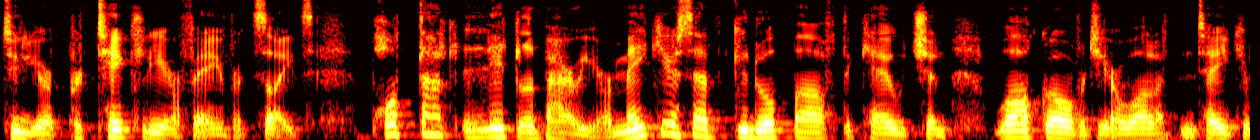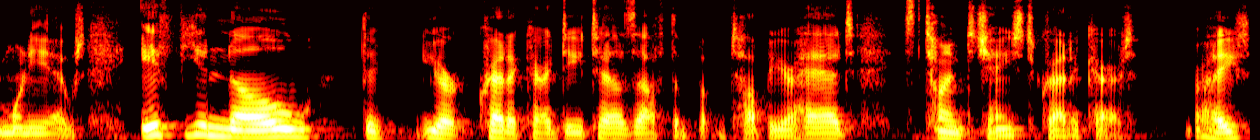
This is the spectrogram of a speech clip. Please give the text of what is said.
to your particularly your favourite sites. Put that little barrier. Make yourself get up off the couch and walk over to your wallet and take your money out. If you know the, your credit card details off the top of your head, it's time to change the credit card right?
